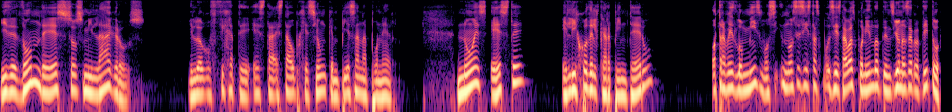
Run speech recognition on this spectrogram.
¿Y de dónde esos milagros? Y luego fíjate esta, esta objeción que empiezan a poner. ¿No es este el hijo del carpintero? Otra vez lo mismo. No sé si, estás, si estabas poniendo atención hace ratito.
